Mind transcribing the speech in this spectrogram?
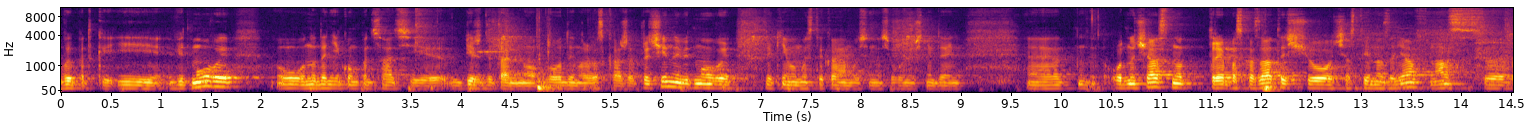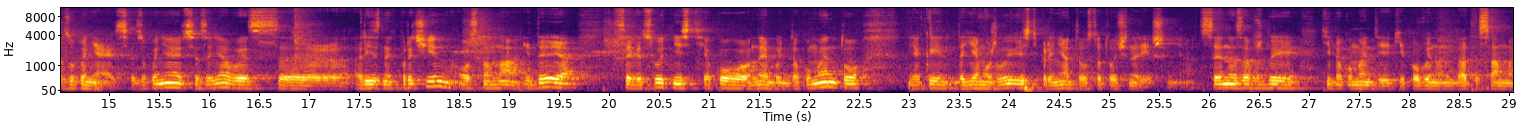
випадки і відмови у наданні компенсації. Більш детально Володимир розкаже причини відмови, з якими ми стикаємося на сьогоднішній день. Е, Одночасно треба сказати, що частина заяв в нас е, зупиняється. Зупиняються заяви з е, різних причин. Основна ідея це відсутність якого-небудь документу, який дає можливість прийняти остаточне рішення. Це не завжди ті документи, які повинен дати саме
